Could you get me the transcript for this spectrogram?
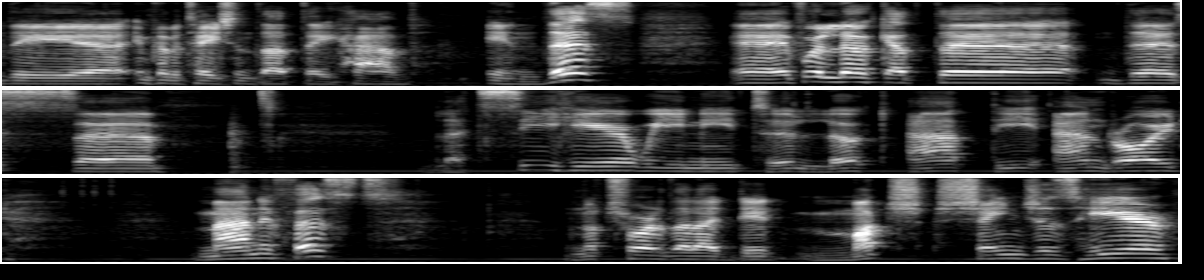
the uh, implementations that they have in this. Uh, if we look at the this, uh, let's see here, we need to look at the Android manifest. I'm not sure that I did much changes here.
